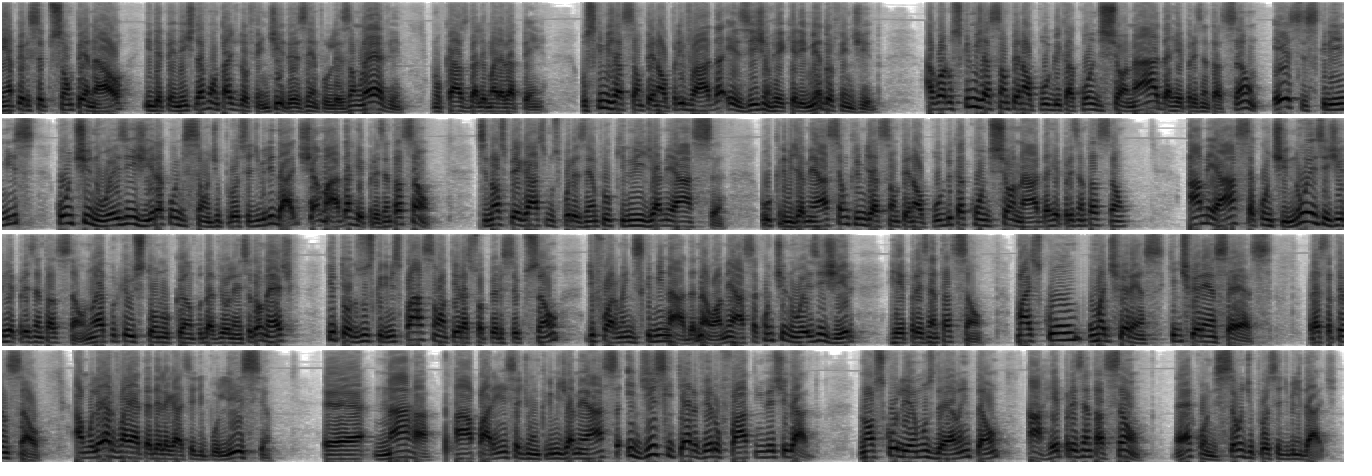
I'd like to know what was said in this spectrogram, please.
tem a persecução penal, independente da vontade do ofendido. Exemplo, lesão leve, no caso da Lei Maria da Penha. Os crimes de ação penal privada exigem o requerimento do ofendido. Agora, os crimes de ação penal pública condicionada à representação, esses crimes continua a exigir a condição de procedibilidade chamada representação. Se nós pegássemos, por exemplo, o crime de ameaça, o crime de ameaça é um crime de ação penal pública condicionada à representação. A ameaça continua a exigir representação. Não é porque eu estou no campo da violência doméstica que todos os crimes passam a ter a sua persecução de forma indiscriminada. Não, a ameaça continua a exigir representação. Mas com uma diferença. Que diferença é essa? Presta atenção. A mulher vai até a delegacia de polícia, é, narra a aparência de um crime de ameaça e diz que quer ver o fato investigado. Nós colhemos dela, então, a representação, né, condição de procedibilidade.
